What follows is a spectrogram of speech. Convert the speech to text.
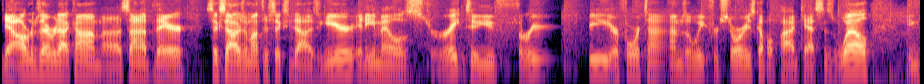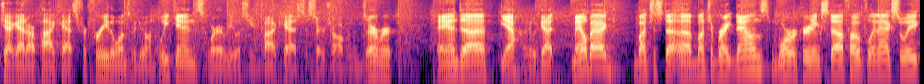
Yeah, AuburnObserver.com. Uh, sign up there. Six dollars a month or sixty dollars a year. It emails straight to you three or four times a week for stories, couple podcasts as well. You can check out our podcasts for free, the ones we do on the weekends, wherever you listen to your podcast. Just search Auburn Observer. And uh, yeah, I mean, we've got mailbag, bunch of stuff, a bunch of breakdowns, more recruiting stuff. Hopefully next week,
